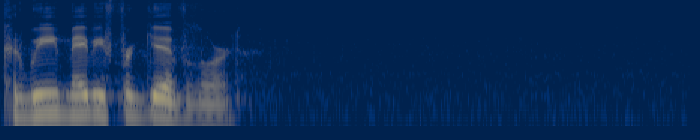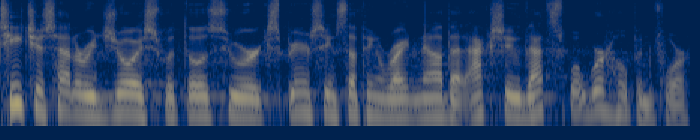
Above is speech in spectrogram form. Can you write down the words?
Could we maybe forgive, Lord? Teach us how to rejoice with those who are experiencing something right now that actually that's what we're hoping for.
